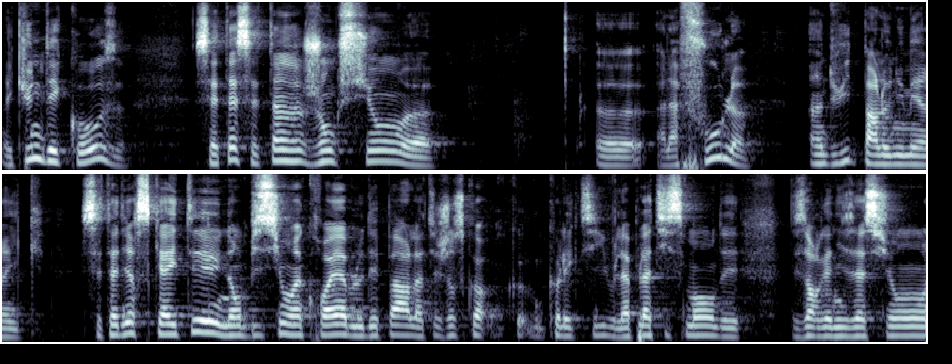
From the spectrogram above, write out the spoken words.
et qu'une des causes, c'était cette injonction à la foule induite par le numérique. C'est-à-dire ce qui a été une ambition incroyable au départ, l'intelligence collective, l'aplatissement des, organisations,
